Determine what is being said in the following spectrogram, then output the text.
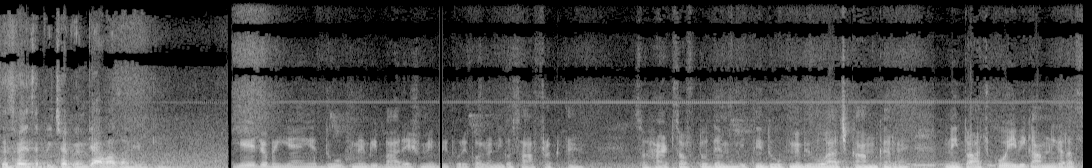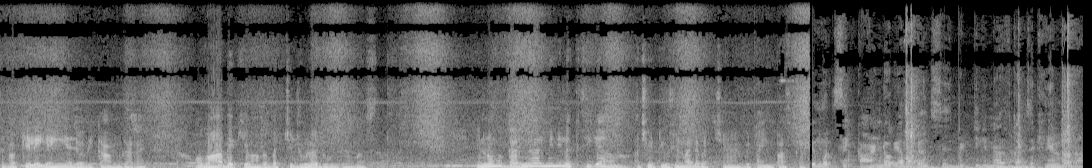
तो इस वजह से पीछे भी उनकी आवाज़ आ रही होगी। ये जो भैया हैं, ये धूप में भी, बारिश में भी पूरी कॉलोनी को साफ़ रखते हैं। So hats off to them इतनी धूप में भी वो आज काम कर रहे हैं। नहीं तो आज कोई भी काम नहीं कर रहा, सिर्फ़ अकेले यही है जो अभी काम कर रहे हैं। और वहाँ देखिए, वहाँ पर बच्चे झूला झूल रहे हैं मस्त। इन लोगों को गर्मी वर्मी नहीं लगती क्या? अच्छे ट्यूशन वाले बच्चे हैं अभी टाइम पास कर मुझसे कांड हो गया मैं गलती से मिट्टी की नजगन से खेल रहा था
